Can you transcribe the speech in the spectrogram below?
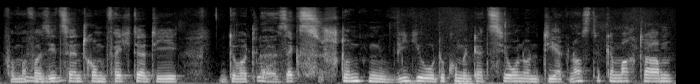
vom Aphasiezentrum mhm. Fechter, die dort äh, sechs Stunden Videodokumentation und Diagnostik gemacht haben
